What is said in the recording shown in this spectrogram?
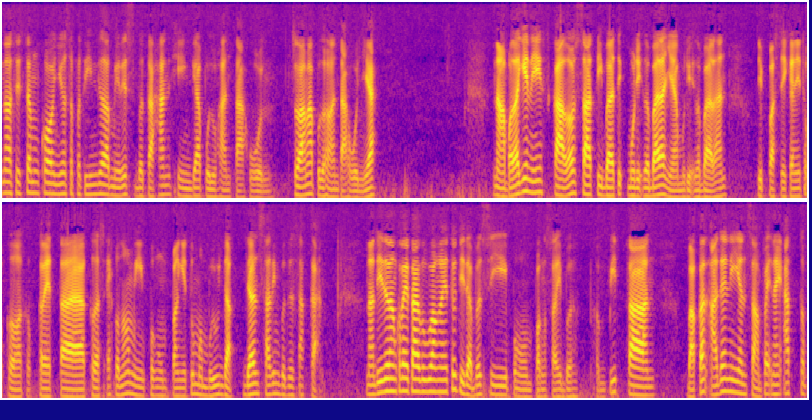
Nah, sistem konyol seperti ini miris bertahan hingga puluhan tahun. Selama puluhan tahun ya. Nah, apalagi nih, kalau saat tiba mudik lebaran ya, mudik lebaran, dipastikan itu ke kereta kelas ekonomi, penumpang itu membludak dan saling berdesakan. Nah, di dalam kereta ruangan itu tidak bersih, penumpang saling hempitan. Bahkan ada nih yang sampai naik atap.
